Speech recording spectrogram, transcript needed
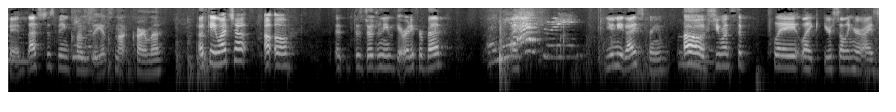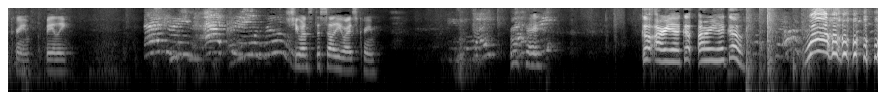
okay. That's just being clumsy. It's not karma. Okay, watch out. Uh oh. Does Jojo need to get ready for bed? I mean, actually, You need ice cream. Oh, she wants to play like you're selling her ice cream, Bailey. actually, actually. She wants to sell you ice cream. You like? Okay. Go, Arya. Go, Arya. Go. Whoa! Whoa!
